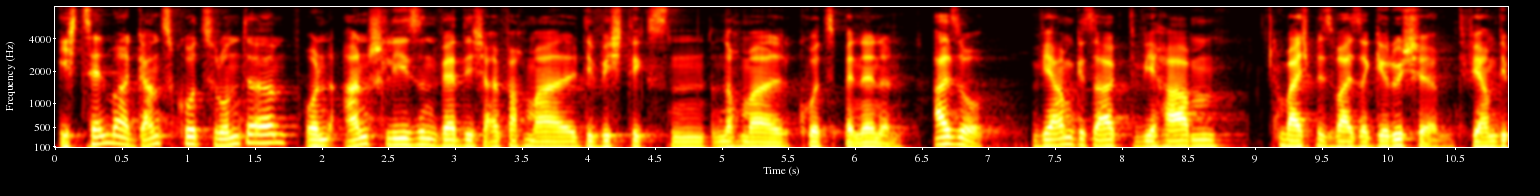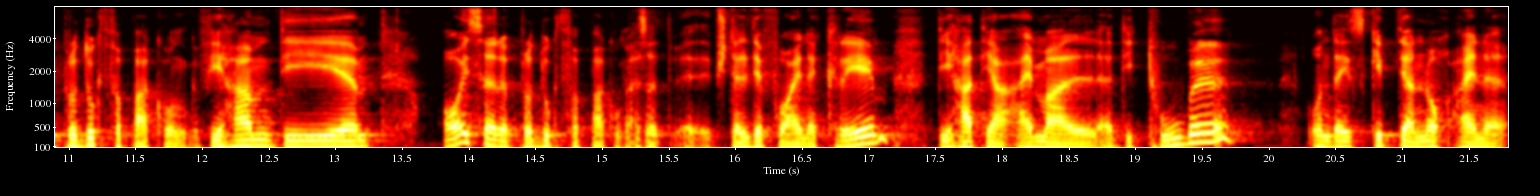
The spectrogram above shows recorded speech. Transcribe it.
Ich zähle mal ganz kurz runter und anschließend werde ich einfach mal die wichtigsten nochmal kurz benennen. Also, wir haben gesagt, wir haben beispielsweise Gerüche, wir haben die Produktverpackung, wir haben die äußere Produktverpackung. Also äh, stell dir vor eine Creme, die hat ja einmal äh, die Tube und es gibt ja noch eine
